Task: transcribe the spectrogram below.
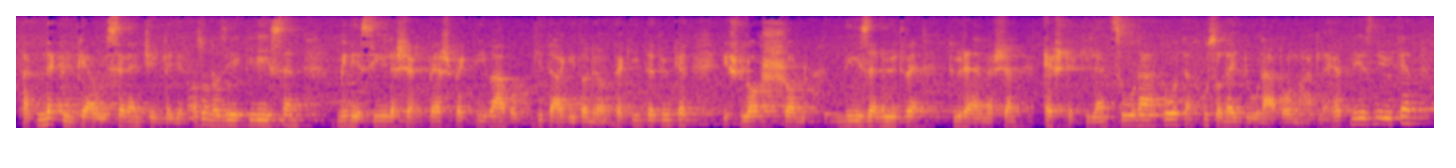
Tehát nekünk kell, hogy szerencsénk legyen azon az részen, minél szélesebb perspektívában kitágítani a tekintetünket, és lassan, nézelődve, türelmesen este 9 órától, tehát 21 órától már lehet nézni őket,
